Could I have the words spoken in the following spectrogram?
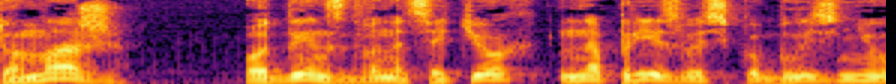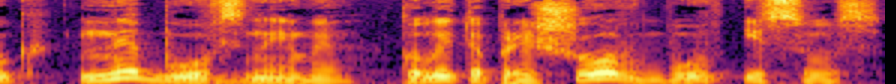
Томаж, один з дванадцятьох на прізвисько Близнюк, не був з ними, коли то прийшов був Ісус.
